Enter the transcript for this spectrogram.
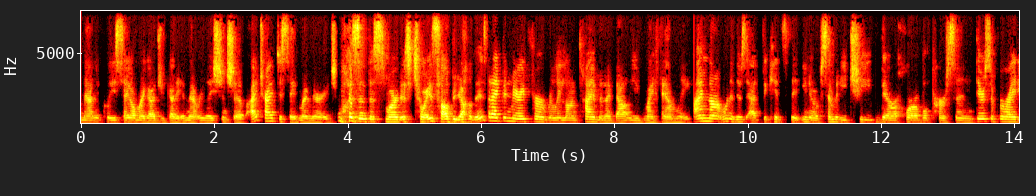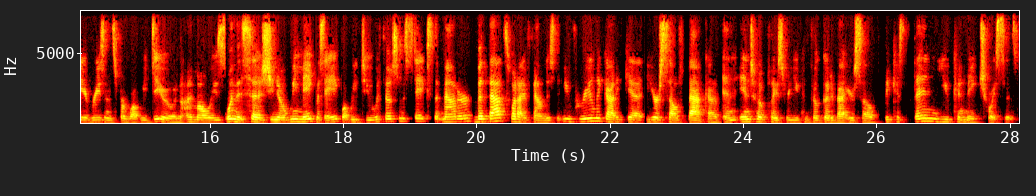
automatically say, oh my God, you've got to end that relationship. I tried to save my marriage. Wasn't the smartest choice, I'll be honest, but I'd been married for a really long time and I valued my family. I'm not one of those advocates that, you know, if somebody cheats, they're a horrible person. There's a variety of reasons for what we do. And I'm always one that says, you know, we make mistakes, what we do with those mistakes that matter. But that's what I've found is that you've really got to get yourself back up and into a place where you can feel good about yourself because then you can make choices.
